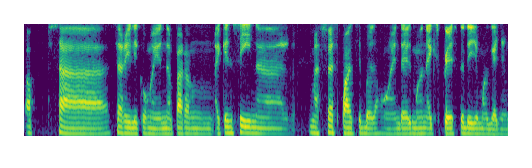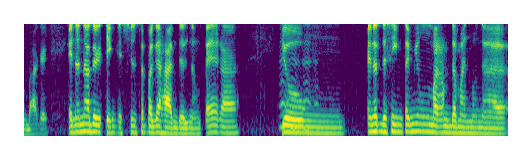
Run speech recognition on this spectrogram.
up sa sarili ko ngayon na parang I can say na mas responsible ako ngayon dahil mga na-experience ko din yung mga ganyang bagay. And another thing is yung sa pag-handle ng pera, yung, and at the same time, yung maramdaman mo na,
